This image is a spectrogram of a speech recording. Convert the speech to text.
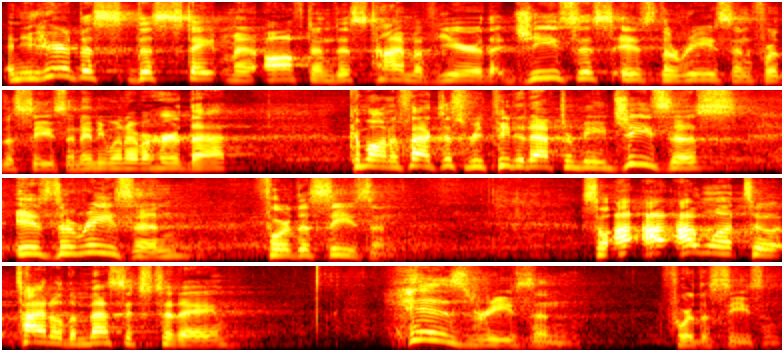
And you hear this, this statement often this time of year that Jesus is the reason for the season. Anyone ever heard that? Come on, in fact, just repeat it after me. Jesus is the reason for the season. So I, I, I want to title the message today, His Reason for the Season.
